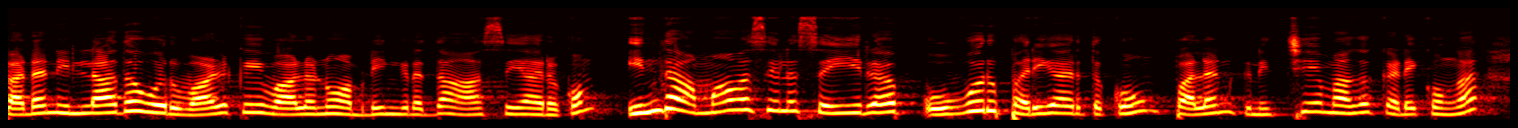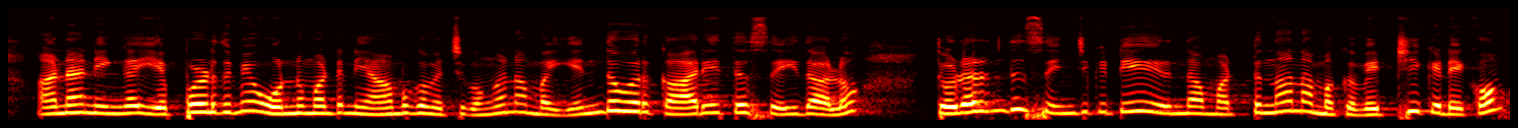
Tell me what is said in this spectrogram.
கடன் இல்லாத ஒரு வாழ்க்கை வாழணும் அப்படிங்கிறது தான் ஆசையாக இருக்கும். இந்த அமாவாசையில் செய்கிற ஒவ்வொரு பரிகாரத்துக்கும் பலன் நிச்சயமாக கிடைக்குங்க. ஆனால் நீங்கள் எப்பொழுதுமே ஒன்று மட்டும் ஞாபகம் வச்சுக்கோங்க. நம்ம எந்த ஒரு காரியத்தை செய்தாலும் தொடர்ந்து செஞ்சுக்கிட்டே இருந்தால் மட்டும்தான் நமக்கு வெற்றி கிடைக்கும்.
